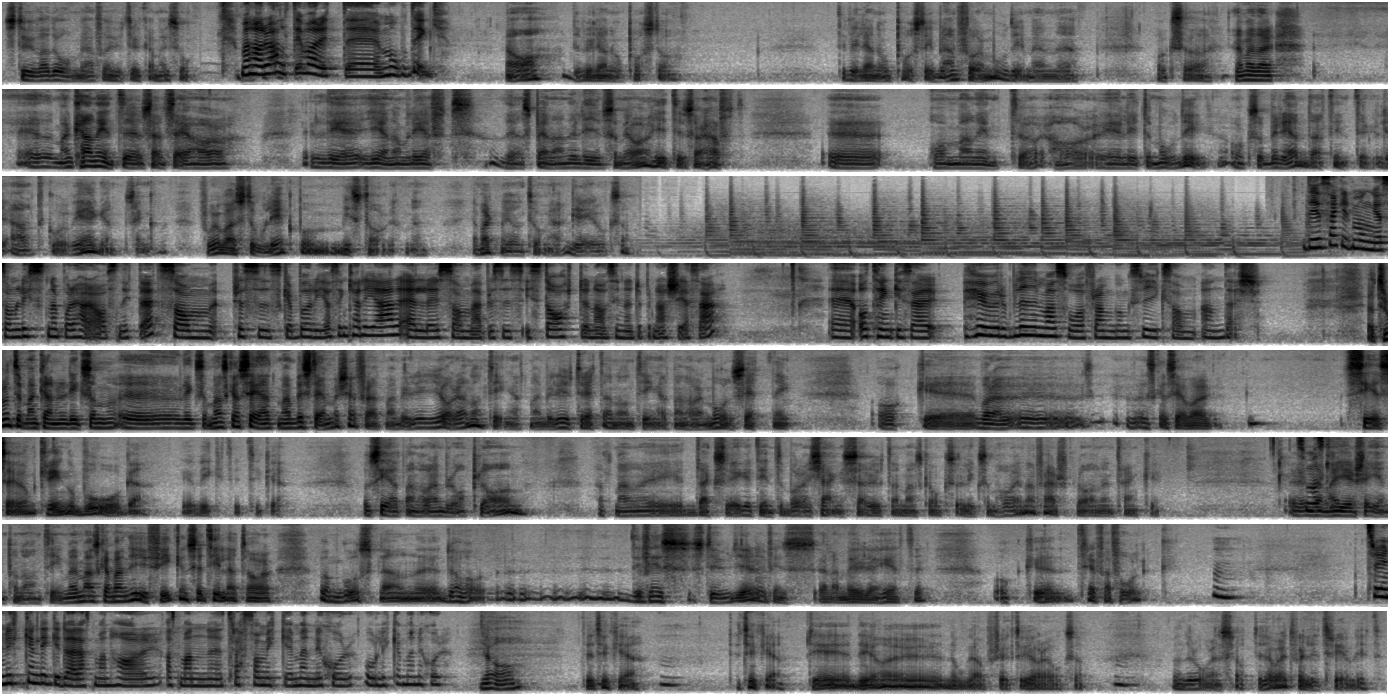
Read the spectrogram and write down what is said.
stuvade om, jag får uttrycka mig så. Men har du alltid varit eh, modig? Ja, det vill jag nog påstå. Det vill jag nog påstå. Ibland för modig, men eh, också... Jag menar, eh, man kan inte så att säga ha le, genomlevt det spännande liv som jag hittills har haft eh, om man inte har, är lite modig. Också beredd att inte allt går vägen. Sen får det vara storlek på misstagen. Men jag har varit med om tunga grejer också. Det är säkert många som lyssnar på det här avsnittet som precis ska börja sin karriär eller som är precis i starten av sin entreprenörsresa. Eh, och tänker så här, hur blir man så framgångsrik som Anders? Jag tror inte man kan liksom, eh, liksom, man ska säga att man bestämmer sig för att man vill göra någonting, att man vill uträtta någonting, att man har en målsättning. Och eh, vara, ska jag säga, vara, se sig omkring och våga är viktigt tycker jag. Och se att man har en bra plan. Att man i dagsläget inte bara chansar utan man ska också liksom ha en affärsplan, en tanke. Eh, Så man När ska- man ger sig in på någonting. Men man ska vara nyfiken, se till att ha, umgås bland... eh, Du har, det finns studier, det finns alla möjligheter. Och eh, träffa folk. Tror du nyckeln ligger där att man, har, att man eh, träffar mycket människor, olika människor? Ja, det tycker jag. Det tycker jag. Det, det har jag nog jag försökt att göra också under årens lopp. Det har varit väldigt trevligt.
